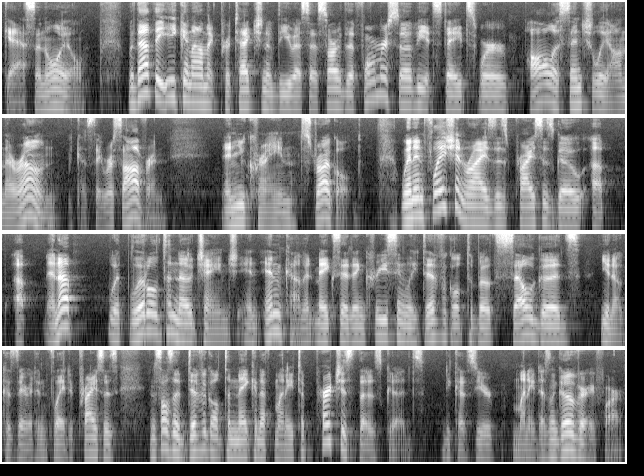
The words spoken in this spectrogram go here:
gas and oil. Without the economic protection of the USSR, the former Soviet states were all essentially on their own because they were sovereign, and Ukraine struggled. When inflation rises, prices go up, up, and up with little to no change in income. It makes it increasingly difficult to both sell goods, you know, because they're at inflated prices, and it's also difficult to make enough money to purchase those goods because your money doesn't go very far.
